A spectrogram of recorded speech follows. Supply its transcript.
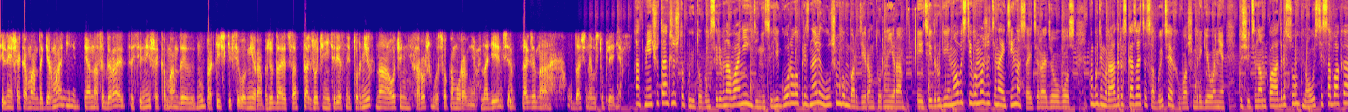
сильнейшая команда Германии, и она собирает сильнейшие команды ну, практически всего мира. Ожидается также очень интересный турнир на очень хорошем высоком уровне. Надеемся также на удачное выступление. Отмечу также, что по итогам соревнований Дениса Егорова признали лучшим бомбардиром турнира. Эти и другие новости вы можете найти на сайте Радио ВОЗ. Мы будем рады рассказать о событиях в вашем регионе. Пишите нам по адресу новости собака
